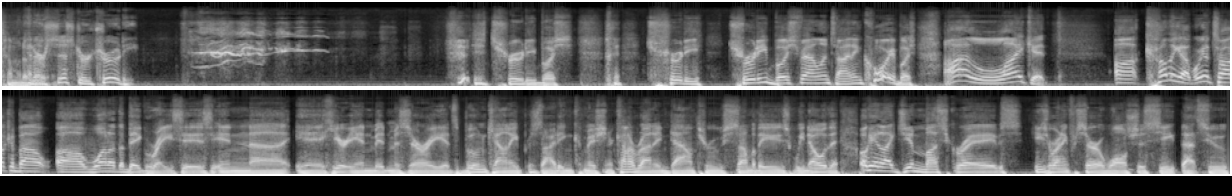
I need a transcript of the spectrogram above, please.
Coming to And her sister, Trudy. Trudy Busch, Trudy, Trudy Busch Valentine and Cori Bush. I like it. Uh, coming up, we're going to talk about uh, one of the big races in uh, eh, here in mid Missouri. It's Boone County presiding commissioner. Kind of running down through some of these. We know that okay, like Jim Musgraves, he's running for Sarah Walsh's seat. That's who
